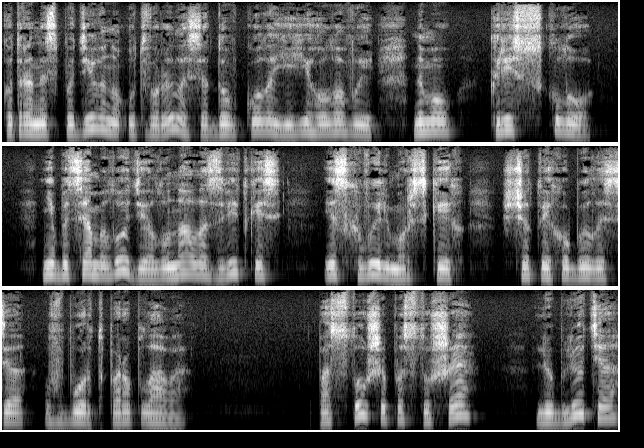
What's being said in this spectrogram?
котра несподівано утворилася довкола її голови, немов крізь скло ніби ця мелодія лунала звідкись із хвиль морських, що тихо билися в борт пароплава. Пастуше, пастуше, люблю тя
